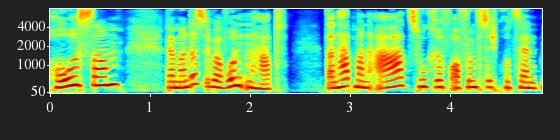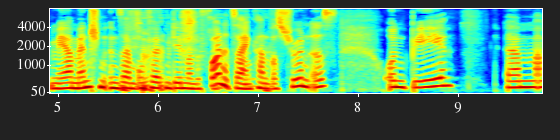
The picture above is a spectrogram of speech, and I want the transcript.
wholesome. Wenn man das überwunden hat, dann hat man A, Zugriff auf 50 Prozent mehr Menschen in seinem Umfeld, mit denen man befreundet sein kann, was schön ist. Und B, ähm,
